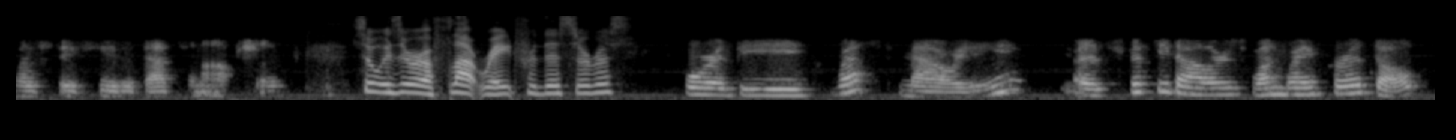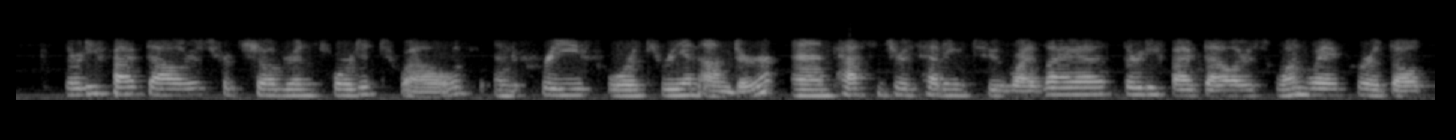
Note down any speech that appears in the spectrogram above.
once they see that that's an option. So, is there a flat rate for this service? For the West Maui, it's $50 one way for adults, $35 for children 4 to 12, and free for 3 and under. And passengers heading to Wailea, $35 one way for adults,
